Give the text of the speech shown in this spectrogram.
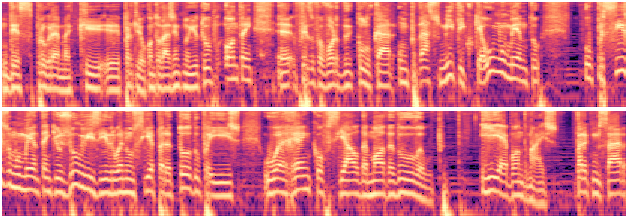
desse programa que uh, partilhou com toda a gente no YouTube. Ontem uh, fez o favor de colocar um pedaço mítico, que é o momento o preciso momento em que o Júlio Isidro anuncia para todo o país o arranque oficial da moda do hula hoop. E é bom demais. Para começar,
